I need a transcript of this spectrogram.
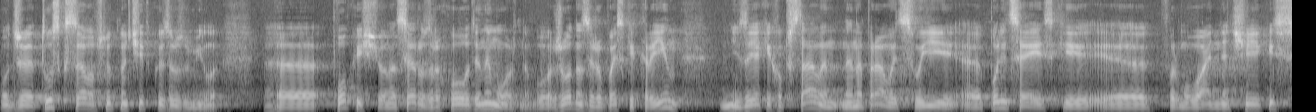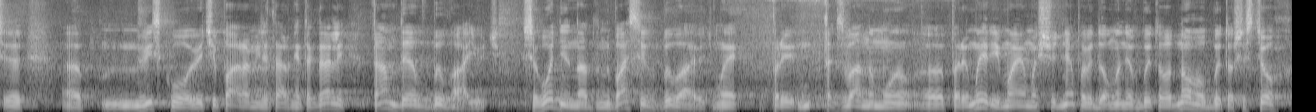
Отже, Туск сказав абсолютно чітко і зрозуміло. Е, Поки що на це розраховувати не можна, бо жодна з європейських країн ні за яких обставин не направить свої е, поліцейські е, формування, чи якісь військові, чи парамілітарні і так далі, там, де вбивають. Сьогодні на Донбасі вбивають. Ми при так званому е, перемир'ї маємо щодня повідомлення: вбито одного, вбито шістьох,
